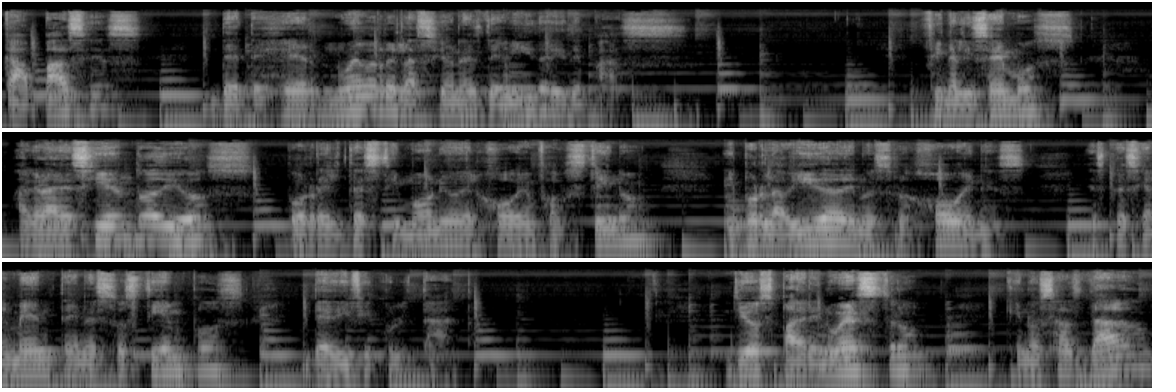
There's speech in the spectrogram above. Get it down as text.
capaces de tejer nuevas relaciones de vida y de paz. Finalicemos agradeciendo a Dios por el testimonio del joven Faustino y por la vida de nuestros jóvenes, especialmente en estos tiempos de dificultad. Dios Padre nuestro, que nos has dado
